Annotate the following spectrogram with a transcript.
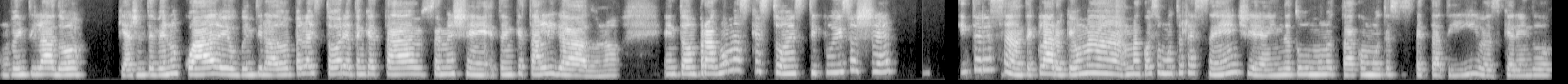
um ventilador que a gente vê no quadro e o ventilador pela história tem que estar se mexendo, tem que estar ligado, não? Então, para algumas questões, tipo isso, achei interessante. Claro que é uma, uma coisa muito recente, ainda todo mundo está com muitas expectativas, querendo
